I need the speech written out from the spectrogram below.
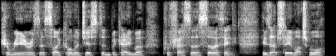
career as a psychologist and became a professor. So I think he's actually a much more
